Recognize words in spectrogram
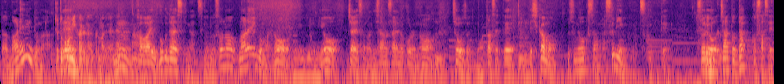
たマレーグマちょっとコミカカルなクマだよね。うん、可愛い。僕大好きなんですけど、そのマレーグマのぬいぐるみをちっちゃいその23歳の頃のうん。長女に持たせて、ん。でしかもうちの奥さんがスリング作ってそれをちゃんと抱っこさせる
